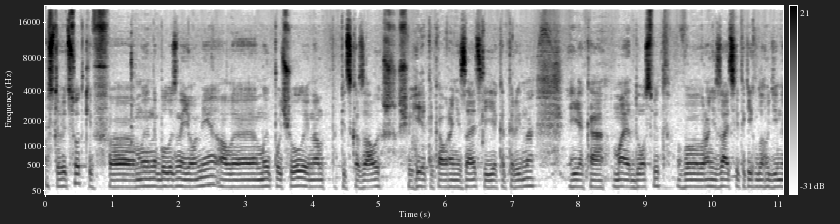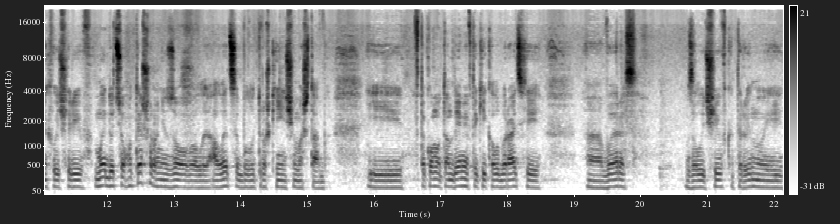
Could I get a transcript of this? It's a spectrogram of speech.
100%. Е, Ми не були знайомі, але ми почули і нам підсказали, що є така організація, є Катерина, яка має досвід в організації таких благодійних вечорів. Ми до цього теж організовували, але це були трошки інші масштаби. І в такому тандемі, в такій колаборації е, Верес залучив Катерину, і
